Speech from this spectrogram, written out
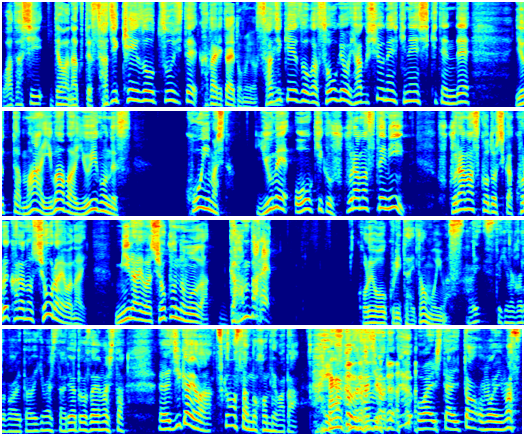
私ではなくて佐治慶三を通じて語りたいと思います。佐治慶三が創業100周年記念式典で言ったまあいわば遺言です。こう言いました夢大きく膨らませてみ膨らますことしかこれからの将来はない。未来は諸君のものだ。頑張れ。これを送りたいと思います。はい素敵な言葉をいただきました。ありがとうございました、えー、次回は塚本さんの本でまた、はい、このラジオでお会いしたいと思います、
